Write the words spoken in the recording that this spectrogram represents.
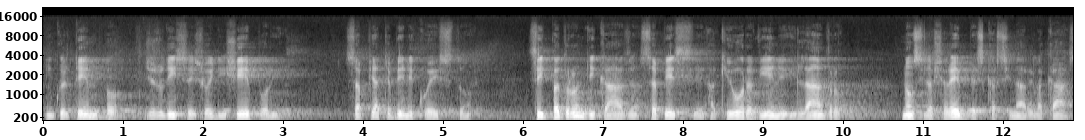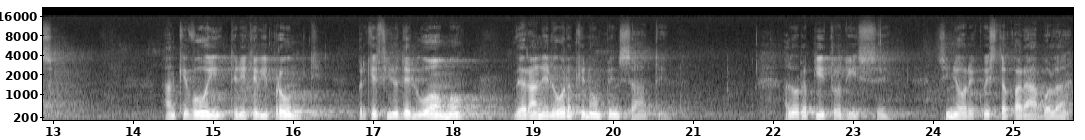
In quel tempo Gesù disse ai suoi discepoli, sappiate bene questo, se il padrone di casa sapesse a che ora viene il ladro, non si lascerebbe scassinare la casa. Anche voi tenetevi pronti, perché il figlio dell'uomo verrà nell'ora che non pensate. Allora Pietro disse, Signore, questa parabola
